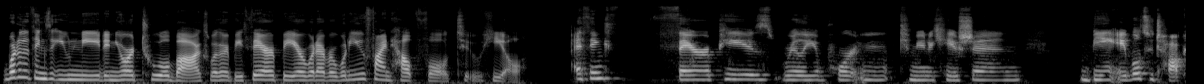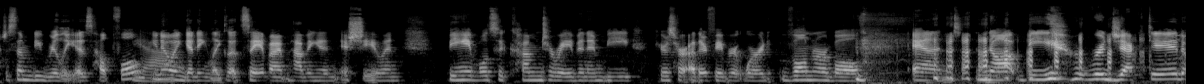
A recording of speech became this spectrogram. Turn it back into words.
What are the things that you need in your toolbox, whether it be therapy or whatever? What do you find helpful to heal? I think therapy is really important. Communication, being able to talk to somebody really is helpful, Yeah. you know, and getting like, let's say if I'm having an issue and being able to come to Raven and be, here's her other favorite word, vulnerable and not be rejected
